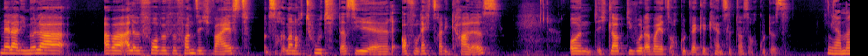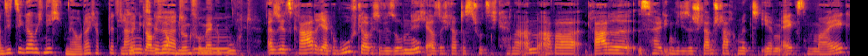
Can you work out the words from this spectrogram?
Melanie Müller aber alle Vorwürfe von sich weist und es auch immer noch tut, dass sie äh, offen rechtsradikal ist. Und ich glaube, die wurde aber jetzt auch gut weggecancelt, was auch gut ist. Ja, man sieht sie, glaube ich, nicht mehr, oder? Ich habe jetzt lange Wird, nichts glaube ich, auch gehört. nirgendwo mehr gebucht. Also jetzt gerade, ja, gebucht glaube ich sowieso nicht. Also ich glaube, das tut sich keiner an. Aber gerade ist halt irgendwie diese Schlammschlacht mit ihrem Ex Mike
